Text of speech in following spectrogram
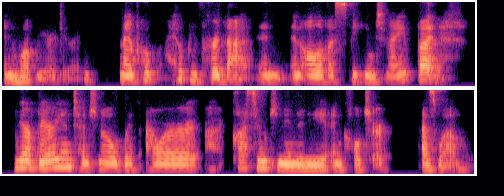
in what we are doing. And I hope, I hope you've heard that and, and all of us speaking tonight. But we are very intentional with our uh, classroom community and culture as well.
